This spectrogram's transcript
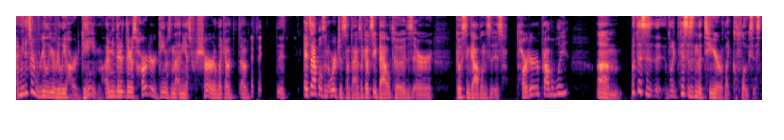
I mean, it's a really really hard game. I mean, there there's harder games on the NES for sure. Like I would, I would I think it, it's apples and oranges sometimes. Like I would say Battletoads or Ghosts and Goblins is harder probably. Um, but this is like this is in the tier like closest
